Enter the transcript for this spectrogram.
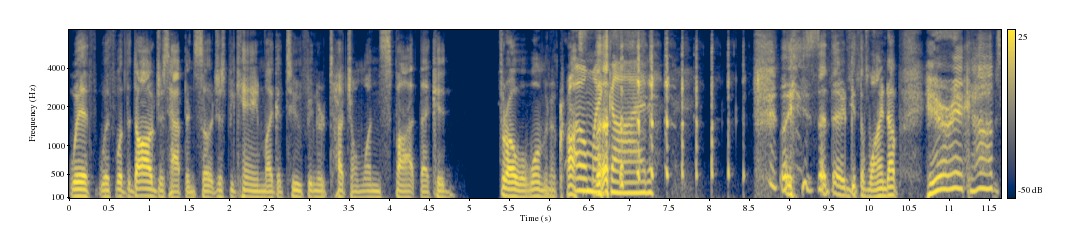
with with what the dog just happened. So it just became like a two finger touch on one spot that could throw a woman across. Oh my the... god. like he sat there and get the wind up. Here it comes.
